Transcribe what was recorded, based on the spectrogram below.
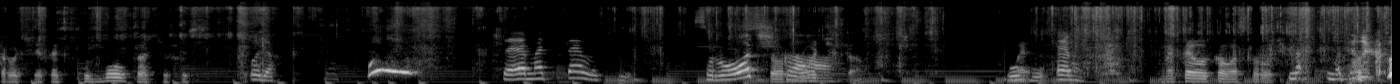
Коротше, якась футболка чи щось. Одяг. Це метелики. Сорочка. Сорочка. Ого. М. Метеликова сорочка. На, метелику.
